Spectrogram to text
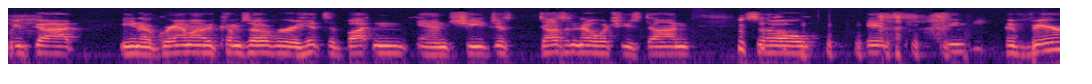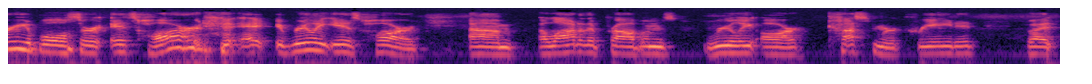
We've got you know grandma who comes over who hits a button and she just doesn't know what she's done so it's it, the variables are it's hard. It really is hard. Um, a lot of the problems really are customer created, but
